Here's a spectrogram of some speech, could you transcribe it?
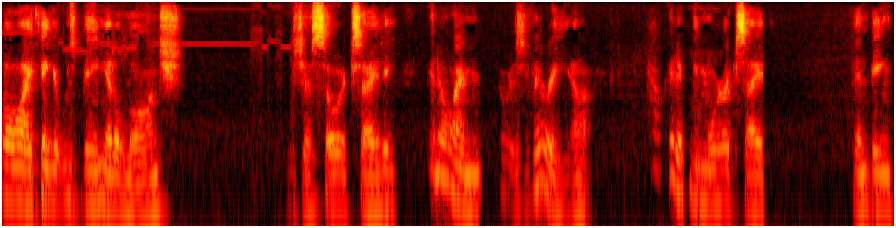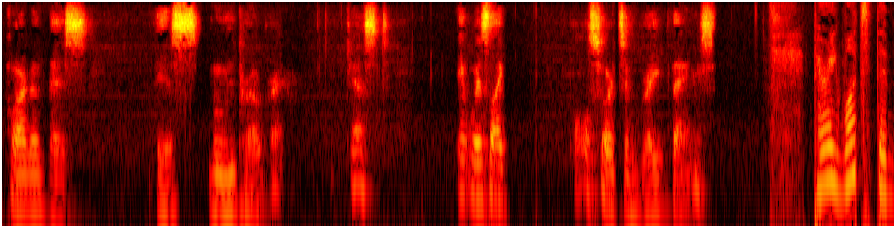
Oh, I think it was being at a launch. Was just so exciting. You know, I'm I was very young. How could it be more exciting than being part of this this moon program? Just it was like all sorts of great things. Perry, what's the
